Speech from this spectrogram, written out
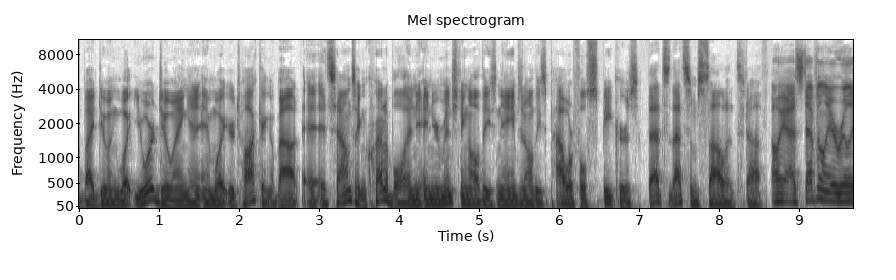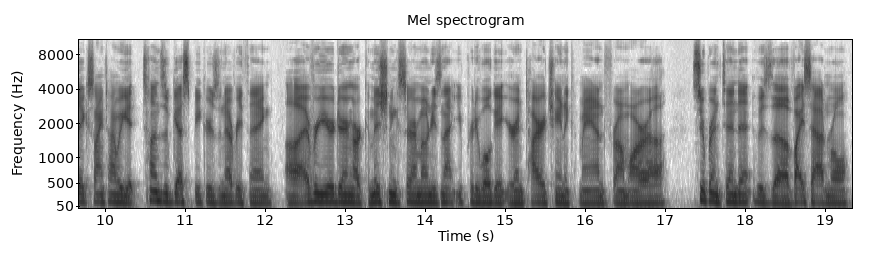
by doing what you're doing and, and what you're talking about. It, it sounds incredible. And, and, you're mentioning all these names and all these powerful speakers. That's that's some solid stuff. Oh, yeah. It's definitely a really exciting time. We get tons of guest speakers and everything. Uh, every year during our commissioning ceremonies and that, you pretty well get your entire chain of command from our uh, superintendent, who's the vice admiral,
